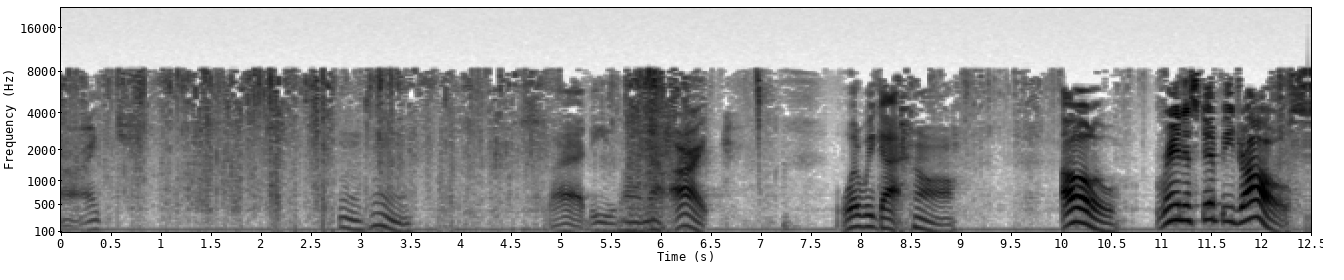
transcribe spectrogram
Alright. Mm-hmm. Slide these on now. Alright. What do we got? Huh? Oh, Ren and Stimpy draws.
